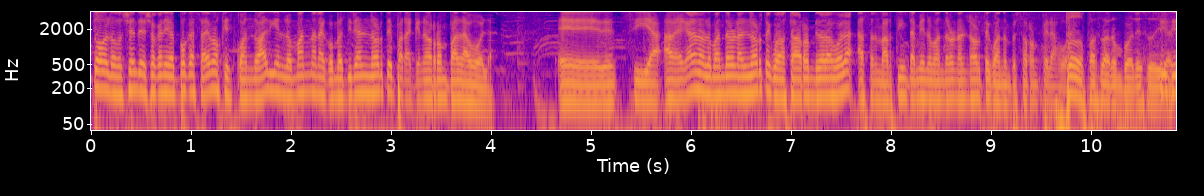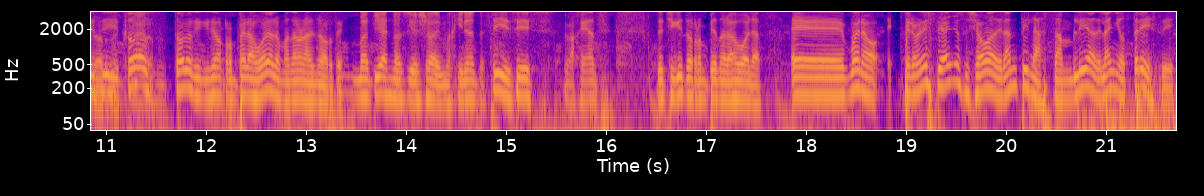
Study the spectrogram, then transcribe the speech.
Todos los oyentes de Yo Caníbal Podcast sabemos que cuando a alguien lo mandan a combatir al norte para que no rompan la bola. Eh, si a, a Belgrano lo mandaron al norte cuando estaba rompiendo las bolas, a San Martín también lo mandaron al norte cuando empezó a romper las bolas. Todos pasaron por eso. sí, sí, sí. Todos, todos los que quisieron romper las bolas lo mandaron al norte. Matías nació allá, imagínate. Sí, sí, imagínate. De chiquito rompiendo las bolas. Eh, bueno, pero en ese año se llevaba adelante la asamblea del año 13.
